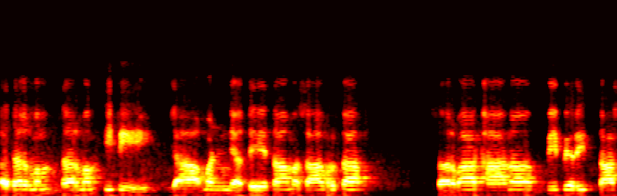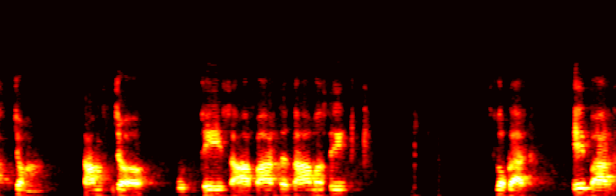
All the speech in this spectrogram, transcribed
અધર્મમ ધર્મમ ઇતિ યા મન્યતે તામસાવૃતા સર્વાથાન વિપરીતાશ્ચમ તાંશ્ચ બુદ્ધિ સા પાર્થ તામસી શ્લોકાર્થ હે પાર્થ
